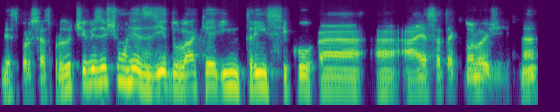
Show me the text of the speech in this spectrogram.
nesse processo produtivo, existe um resíduo lá que é intrínseco a, a, a essa tecnologia, né?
